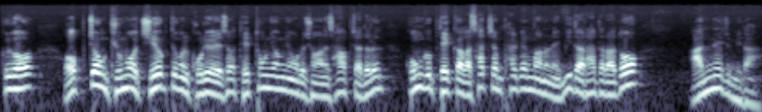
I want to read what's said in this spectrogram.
그리고 업종 규모, 지역 등을 고려해서 대통령령으로 정하는 사업자들은 공급 대가가 4,800만 원에 미달하더라도 안 내줍니다.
